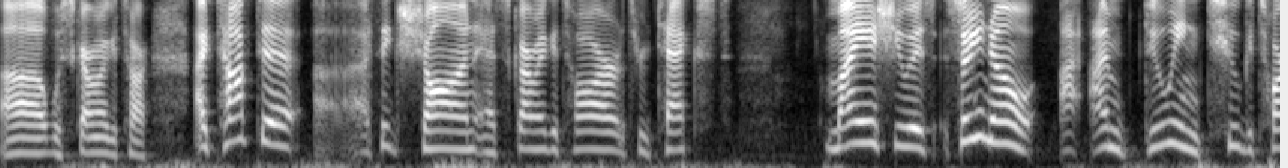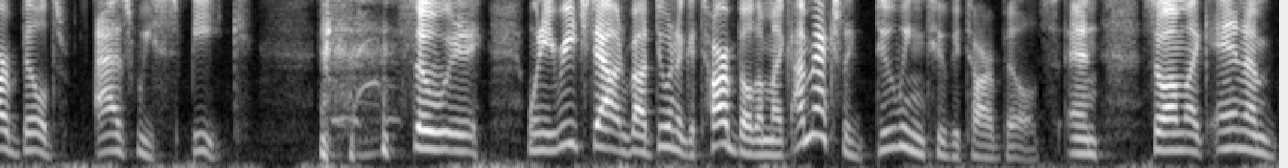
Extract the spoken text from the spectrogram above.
Uh, with Scar My Guitar, I talked to uh, I think Sean at Scar My Guitar through text my issue is so you know I, am doing two guitar builds as we speak. so when he reached out about doing a guitar build, I'm like, I'm actually doing two guitar builds, and so I'm like, and I'm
